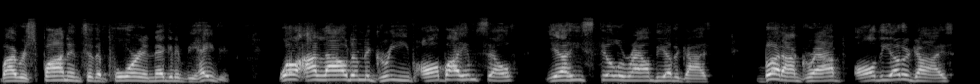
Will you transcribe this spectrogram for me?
by responding to the poor and negative behavior. Well, I allowed him to grieve all by himself. Yeah, he's still around the other guys, but I grabbed all the other guys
